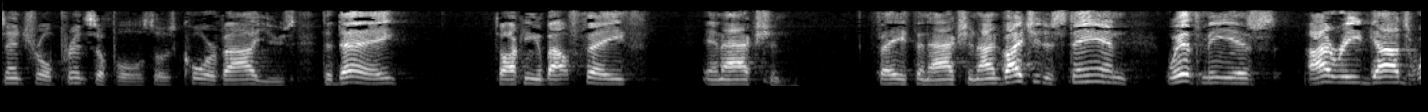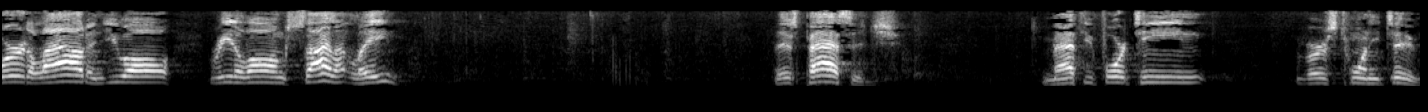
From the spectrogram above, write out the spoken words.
central principles, those core values. Today, talking about faith and action. Faith and action. I invite you to stand with me as I read God's Word aloud and you all read along silently this passage. Matthew 14, verse 22.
